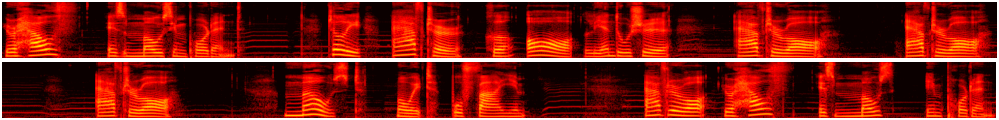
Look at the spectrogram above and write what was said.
your health is most important. 这里 after 和 all 连读是 after all, after all, after all. Most 末尾不发音。After all, your health is most important.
